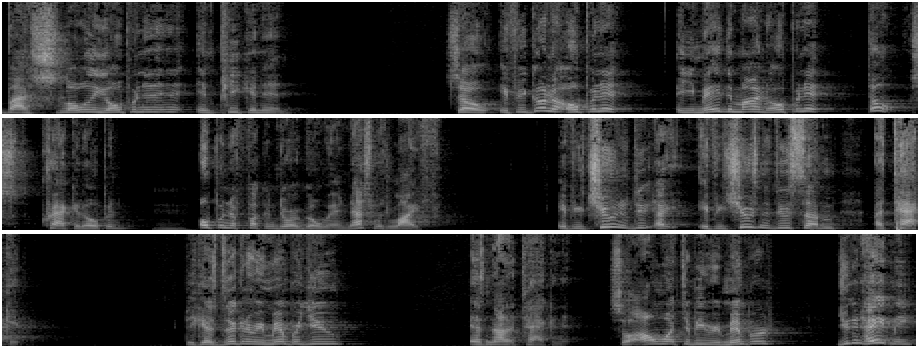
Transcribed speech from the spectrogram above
by slowly opening it and peeking in. So if you're gonna open it and you made the mind to open it, don't crack it open. Open the fucking door, go in. That's with life. If you choose to do, uh, if you're choosing to do something, attack it, because they're gonna remember you as not attacking it. So I want to be remembered. You can hate me,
